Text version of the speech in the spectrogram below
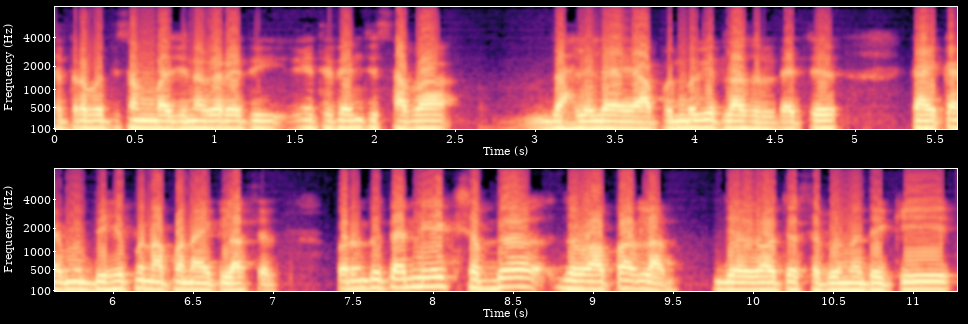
छत्रपती संभाजीनगर येथे येथे त्यांची सभा झालेली आहे. आपण बघितलं असेल त्याचे काय काय मुद्दे हे पण आपण ऐकलं असेल. परंतु त्यांनी एक शब्द जो वापरला जळगावच्या सभेमध्ये की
